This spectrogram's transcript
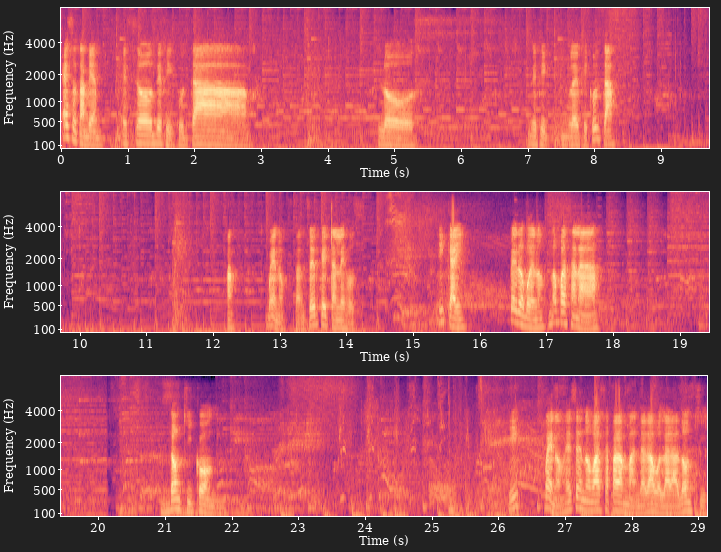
Eso también. Eso dificulta los... lo dificulta. Ah, bueno, tan cerca y tan lejos. Y cae. Pero bueno, no pasa nada. Donkey Kong. Y bueno, ese no basta para mandar a volar a Donkey.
